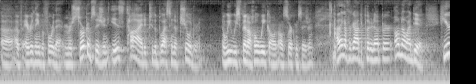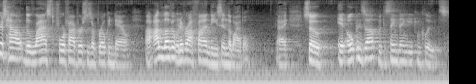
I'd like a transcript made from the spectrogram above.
uh, of everything before that. Remember, circumcision is tied to the blessing of children. And we, we spent a whole week on, on circumcision. I think I forgot to put it up there. Oh, no, I did. Here's how the last four or five verses are broken down. Uh, I love it whenever I find these in the Bible. Okay? So it opens up with the same thing it concludes,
